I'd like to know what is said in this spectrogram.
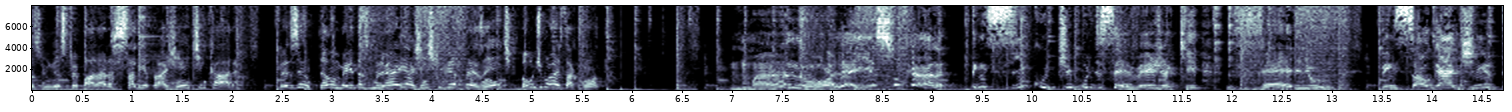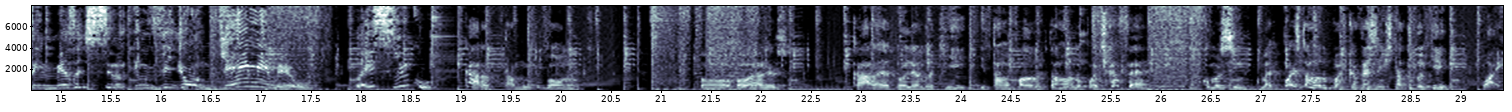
os meninos prepararam essa salinha pra gente, hein, cara? Presentão, meio das mulheres e a gente que ganha presente. Bom demais da conta. Mano, olha isso, cara. Tem cinco tipos de cerveja aqui. Velho, tem salgadinho, tem mesa de cinema, tem videogame, meu. Play 5. Cara, tá muito bom, né? Ô, ô Anderson, cara, eu tô olhando aqui e tava falando que tá rolando pó de café. Como assim? Como é que pode estar tá rolando pó de café se a gente tá tudo aqui? Uai,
